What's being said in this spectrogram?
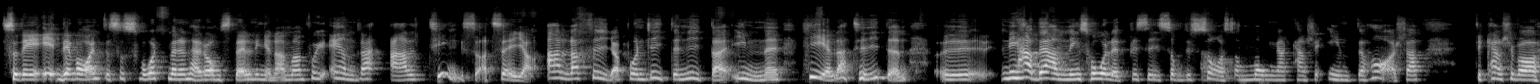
Så det, det var inte så svårt med den här omställningen. Man får ju ändra allting så att säga. Alla fyra på en liten yta inne hela tiden. Eh, ni hade andningshålet precis som du sa, som många kanske inte har. Så att det kanske var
